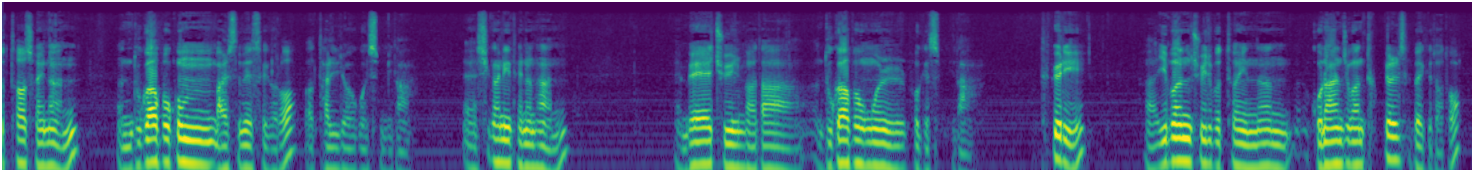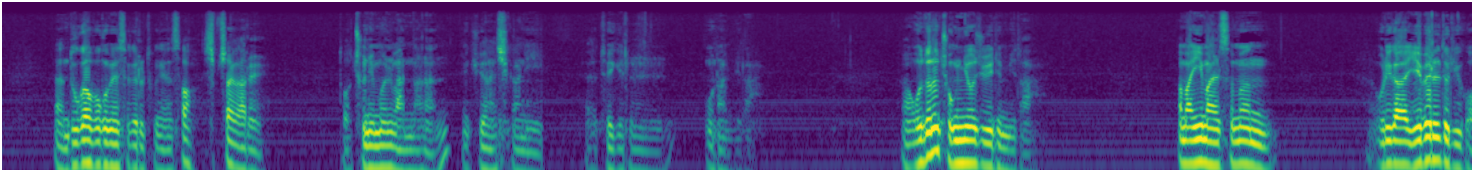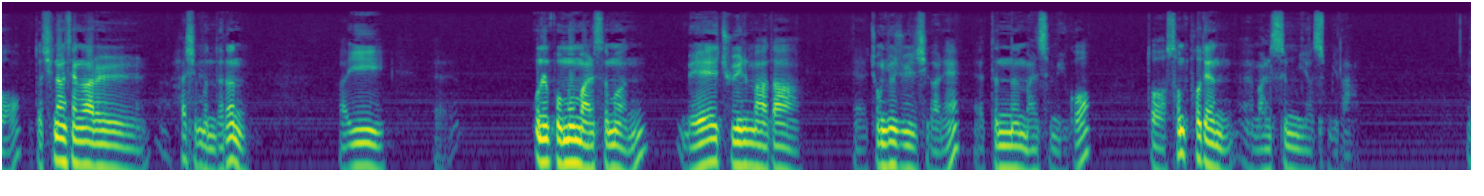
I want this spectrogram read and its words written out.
부터 저희는 누가복음 말씀의 세계로 달려오고 있습니다. 시간이 되는 한 매 주일마다 누가복음을 보겠습니다. 특별히 이번 주일부터 있는 고난주간 특별 새벽 기도도 누가복음의 세계를 통해서 십자가를 또 주님을 만나는 귀한 시간이 되기를 원합니다. 오늘은 종료주일입니다. 아마 이 말씀은 우리가 예배를 드리고 또 신앙생활을 하신 분들은 이 오늘 본문 말씀은 매 주일마다 종료주일 시간에 듣는 말씀이고 또 선포된 말씀이었습니다.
